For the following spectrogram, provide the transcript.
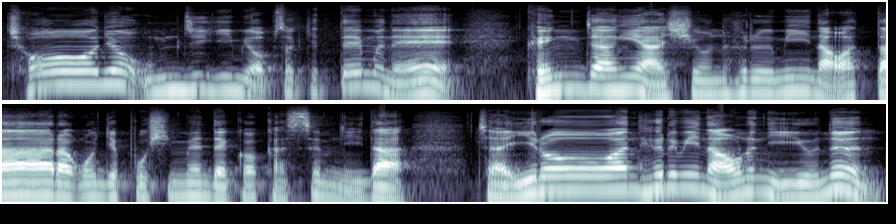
전혀 움직임이 없었기 때문에 굉장히 아쉬운 흐름이 나왔다라고 이제 보시면 될 것 같습니다. 자, 이러한 흐름이 나오는 이유는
